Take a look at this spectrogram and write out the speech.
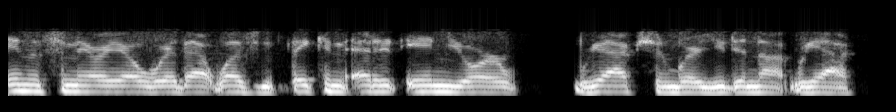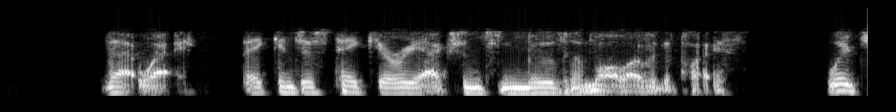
in a scenario where that wasn't, they can edit in your reaction where you did not react that way. They can just take your reactions and move them all over the place, which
